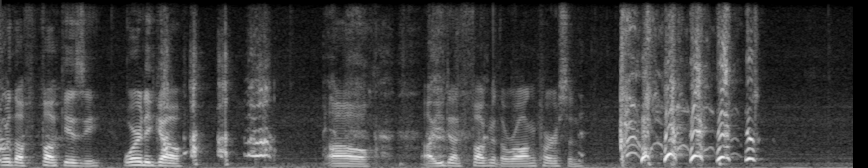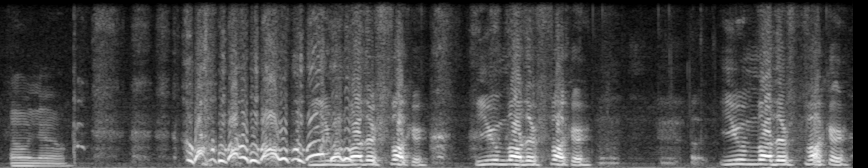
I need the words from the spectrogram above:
Where the fuck is he? Where'd he go? Oh. Oh, you done fucked with the wrong person. Oh no! You motherfucker! You motherfucker! You motherfucker!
